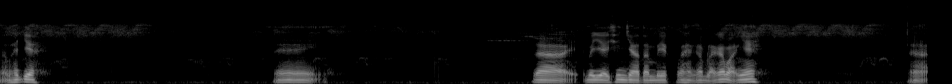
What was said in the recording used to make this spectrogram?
Bạn thấy chưa? Đây. Rồi, bây giờ xin chào tạm biệt và hẹn gặp lại các bạn nhé. Rồi.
